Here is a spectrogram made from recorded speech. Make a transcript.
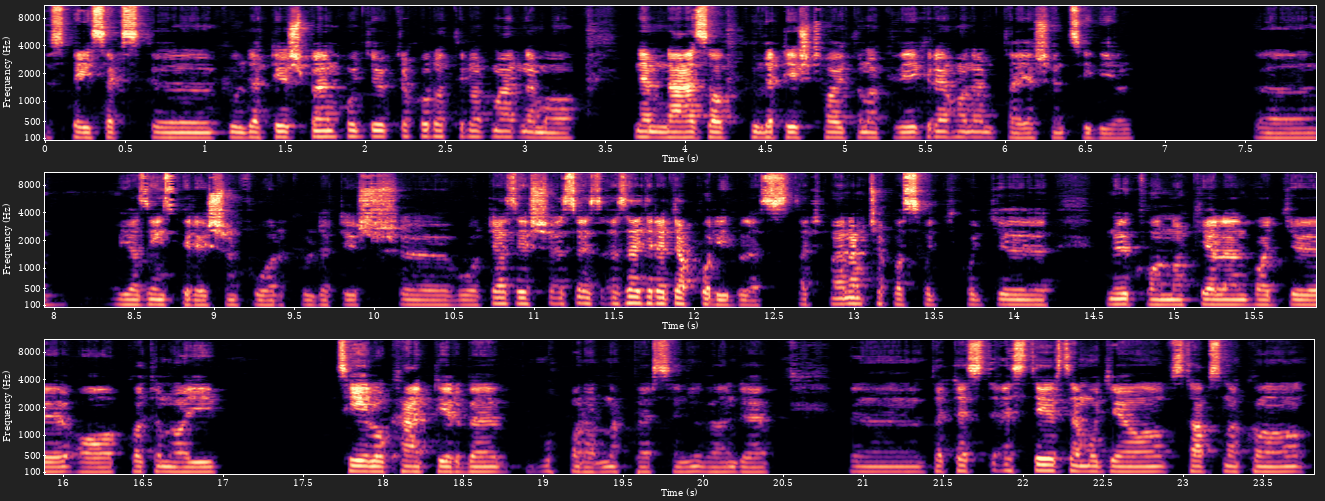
SpaceX küldetésben, hogy ők gyakorlatilag már nem, a, nem NASA küldetést hajtanak végre, hanem teljesen civil. Ugye az Inspiration 4 küldetés volt ez, és ez, ez, ez egyre gyakoribb lesz. Tehát már nem csak az, hogy, hogy nők vannak jelen, vagy a katonai célok háttérben ott maradnak persze nyilván, de tehát ezt, ezt érzem ugye a Stubbsnak a,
